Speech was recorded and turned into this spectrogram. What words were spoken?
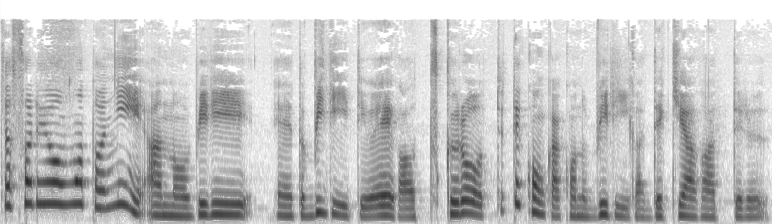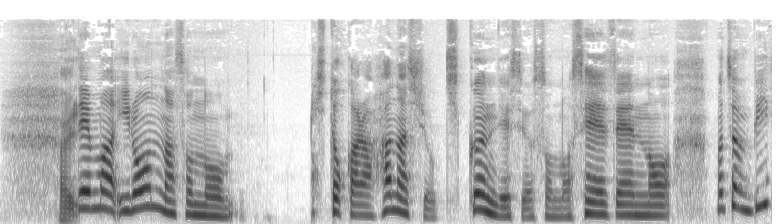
じゃあそれをもとにあのビリー、えーと、ビリーっていう映画を作ろうって言って今回このビリーが出来上がってる。はい、でまあいろんなその人から話を聞くんですよその生前の。もちろんビリー・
